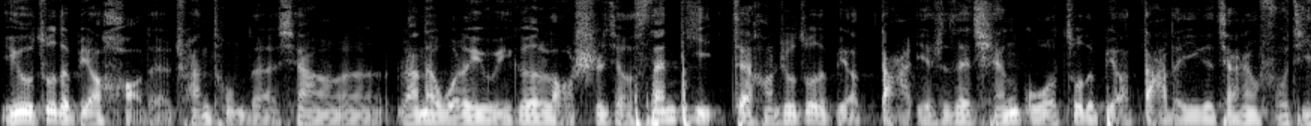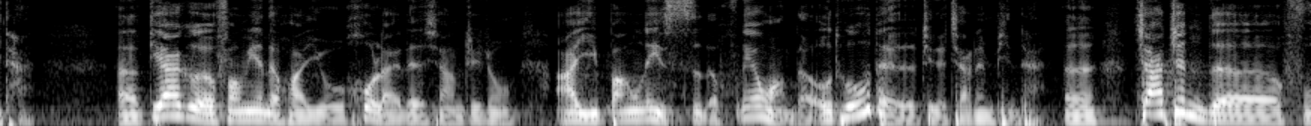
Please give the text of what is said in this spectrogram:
也有做的比较好的传统的，像原来我的有一个老师叫三弟在杭州做的比较大，也是在全国做的比较大的一个家政服务集团。呃，第二个方面的话，有后来的像这种阿姨帮类似的互联网的 O2O 的这个家政平台。呃，家政的服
